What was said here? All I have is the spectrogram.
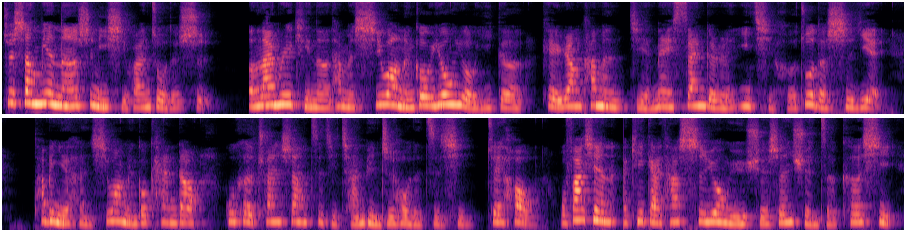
最上面呢是你喜欢做的事。而 Lime Ricky 呢，他们希望能够拥有一个可以让他们姐妹三个人一起合作的事业。他们也很希望能够看到顾客穿上自己产品之后的自信。最后，我发现 Akiga 它适用于学生选择科系，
